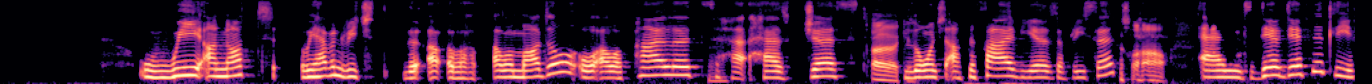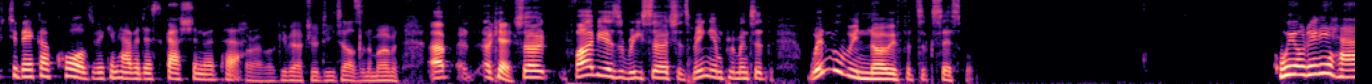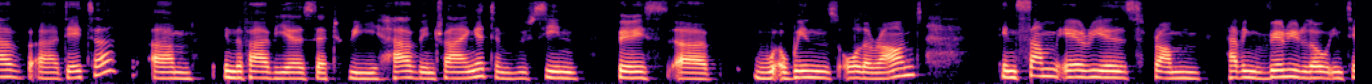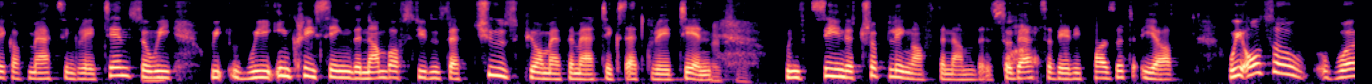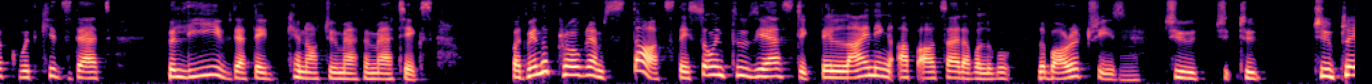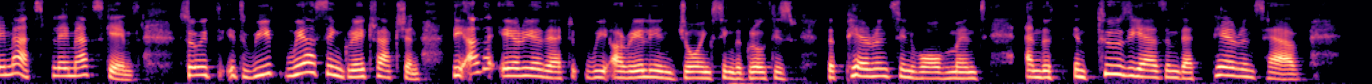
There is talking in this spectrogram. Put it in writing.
we are not we haven't reached the uh, our model or our pilot mm. ha- has just oh, okay. launched after five years of research. Wow! And there definitely, if Tobeka calls, we can have a discussion with her. All right, we'll give out your details in a moment. Uh, okay, so five years of research, it's being implemented. When will we know if it's successful? We already have uh, data. Um, in the five years that we have been trying it, and we've seen various uh, w- wins all around. In some areas, from having very low intake of maths in grade 10 so mm. we we we increasing the number of students that choose pure mathematics at grade 10 Excellent. we've seen a tripling of the numbers so wow. that's a very positive yeah we also work with kids that believe that they cannot do mathematics but when the program starts, they're so enthusiastic. They're lining up outside our lab- laboratories mm. to, to, to, to play maths, play maths games. So it's it's we we are seeing great traction. The other area that we are really enjoying seeing the growth is the parents' involvement and the enthusiasm that parents have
